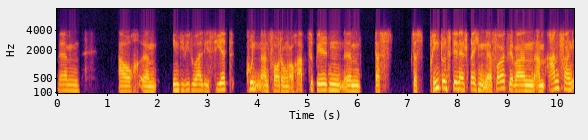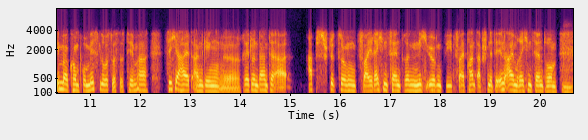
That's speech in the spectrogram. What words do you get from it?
ähm, auch ähm, individualisiert Kundenanforderungen auch abzubilden. Ähm, das, das bringt uns den entsprechenden Erfolg. Wir waren am Anfang immer kompromisslos, was das Thema Sicherheit anging, äh, redundante Abstützung, zwei Rechenzentren, nicht irgendwie zwei Brandabschnitte in einem Rechenzentrum. Mhm.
